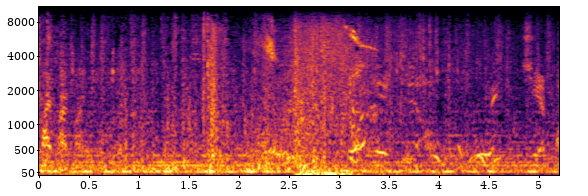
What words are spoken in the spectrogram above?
ไปไปไปเฉียดไป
